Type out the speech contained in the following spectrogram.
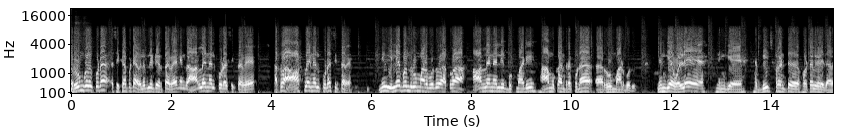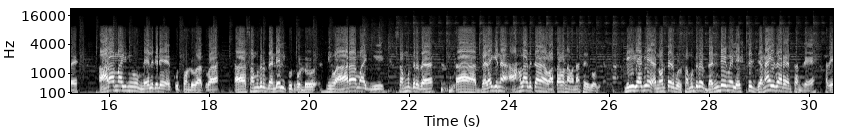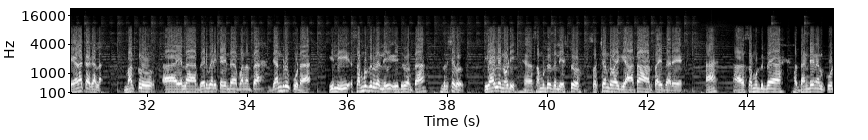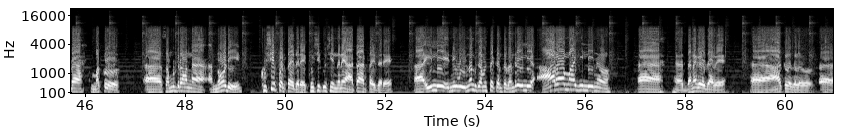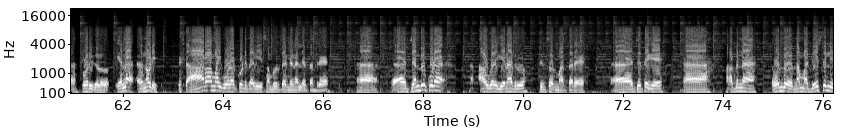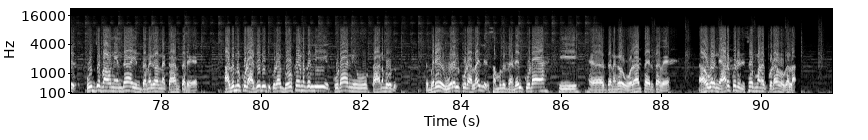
ರೂಮ್ಗಳು ಕೂಡ ಸಿಕ್ಕಾಪಟ್ಟೆ ಅವೈಲಬಿಲಿಟಿ ಇರ್ತವೆ. ನಿಮ್ಗೆ ಆನ್ಲೈನ್ ಅಲ್ಲಿ ಕೂಡ ಸಿಗ್ತವೆ, ಅಥವಾ ಆಫ್ಲೈನ್ ಅಲ್ಲಿ ಕೂಡ ಸಿಗ್ತವೆ. ನೀವು ಇಲ್ಲೇ ಬಂದು ರೂಮ್ ಮಾಡ್ಬೋದು, ಅಥವಾ ಆನ್ಲೈನ್ ಅಲ್ಲಿ ಬುಕ್ ಮಾಡಿ, ಆ ಮುಖಾಂತರ ಕೂಡ ರೂಮ್ ಮಾಡ್ಬೋದು. ನಿಮ್ಗೆ ಒಳ್ಳೆ ನಿಮಗೆ ಬೀಚ್ ಫ್ರಂಟ್ ಹೋಟೆಲ್ಗಳಿದ್ದಾವೆ ಆರಾಮಾಗಿ ನೀವು ಮೇಲ್ಗಡೆ ಕೂತ್ಕೊಂಡು ಅಥವಾ ಆ, ಸಮುದ್ರದ ದಂಡೆಯಲ್ಲಿ ಕೂತ್ಕೊಂಡು ನೀವು ಆರಾಮಾಗಿ ಸಮುದ್ರದ ಬೆಳಗಿನ ಆಹ್ಲಾದಕ ವಾತಾವರಣವನ್ನ ಸವಿಬಹುದು ನೀವು ಈಗಾಗಲೇ ನೋಡ್ತಾ ಇರ್ಬೋದು ಸಮುದ್ರದ ದಂಡೆ ಮೇಲೆ ಎಷ್ಟು ಜನ ಇದ್ದಾರೆ ಅಂತಂದ್ರೆ ಅದು ಹೇಳಕ್ಕಾಗಲ್ಲ. ಮಕ್ಕಳು ಎಲ್ಲ ಬೇರೆ ಬೇರೆ ಕಡೆಯಿಂದ ಬಂದಂತ ಜನರು ಕೂಡ ಇಲ್ಲಿ ಸಮುದ್ರದಲ್ಲಿ ಇದಿರುವಂತ ದೃಶ್ಯಗಳು. ಈಗಾಗಲೇ ನೋಡಿ ಸಮುದ್ರದಲ್ಲಿ ಎಷ್ಟು ಸ್ವಚ್ಛಂದವಾಗಿ ಆಟ ಆಡ್ತಾ ಇದ್ದಾರೆ. ಸಮುದ್ರದ ದಂಡೆನಲ್ಲಿ ಕೂಡ ಮಕ್ಕಳು ಸಮುದ್ರವನ್ನ ನೋಡಿ ಖುಷಿ ಪಡ್ತಾ ಇದ್ದಾರೆ. ಖುಷಿ ಖುಷಿಯಿಂದನೇ ಆಟ ಆಡ್ತಾ ಇದ್ದಾರೆ. ಇಲ್ಲಿ ನೀವು ಇನ್ನೊಂದು ಗಮನಿಸ್ತಕ್ಕಂಥದ್ದಂದ್ರೆ, ಇಲ್ಲಿ ಆರಾಮಾಗಿ ಇಲ್ಲಿನ ದನಗಳಿದ್ದಾವೆ ಆಕಳುಗಳು ಹೋರಿಗಳು ಎಲ್ಲ ನೋಡಿ, ಎಷ್ಟು ಆರಾಮಾಗಿ ಓಡಾಡ್ಕೊಂಡಿದ್ದಾವೆ ಈ ಸಮುದ್ರ ದಂಡೆನಲ್ಲಿ ಅಂತಂದ್ರೆ ಜನರು ಕೂಡ ಅವುಗಳಿಗೆ ಏನಾದರೂ ತಿನ್ಸೋದು ಮಾಡ್ತಾರೆ. ಜೊತೆಗೆ ಅದನ್ನ ಒಂದು ನಮ್ಮ ದೇಶದಲ್ಲಿ ಪೂಜ್ಯ ಭಾವನೆಯಿಂದ ಈ ದನಗಳನ್ನ ಕಾಣ್ತಾರೆ. ಅದನ್ನು ಕೂಡ ಅದೇ ರೀತಿ ಕೂಡ ಗೋಕರ್ಣದಲ್ಲಿ ಕೂಡ ನೀವು ಕಾಣಬಹುದು. ಬರೀ ಊರಲ್ಲಿ ಕೂಡ ಅಲ್ಲ, ಇಲ್ಲಿ ಸಮುದ್ರ ದಂಡೆಯಲ್ಲಿ ಕೂಡ ಈ ದನಗಳು ಓಡಾಡ್ತಾ ಇರ್ತವೆ. ಅವುಗಳನ್ನ ಯಾರು ಕೂಡ ಡಿಸ್ಟರ್ಬ್ ಮಾಡಕ್ ಕೂಡ ಹೋಗಲ್ಲ.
